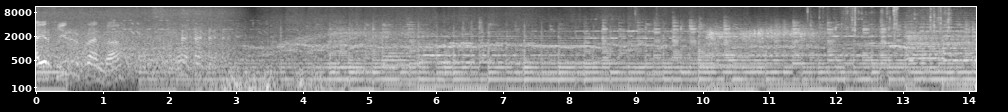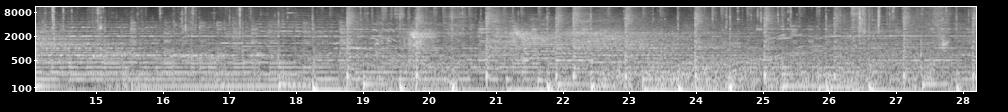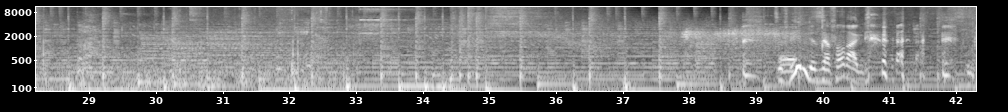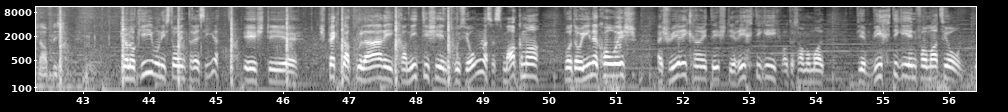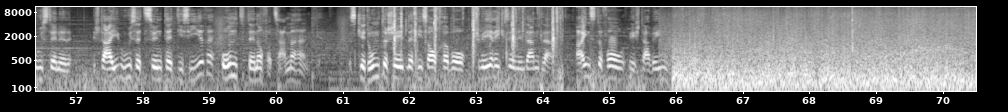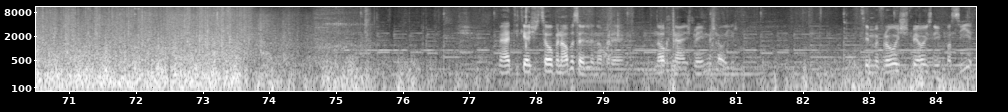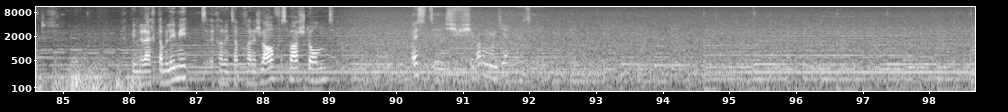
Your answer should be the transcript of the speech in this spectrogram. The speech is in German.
Hayır, vierer Freunde. Zufrieden, das ist hervorragend. Unglaublich. Die Geologie, die uns hier interessiert, ist die spektakuläre granitische Intrusion, also das Magma, das hier reingekommen ist. Eine Schwierigkeit ist, die richtige, oder sagen wir mal, die wichtige Information aus diesen Steinen heraus zu synthetisieren und dann noch zusammenhängen. Es gibt unterschiedliche Sachen, die schwierig sind in diesem Gelände. Eins davon ist der Wind. Man hätte gestern oben runter sollen, aber äh, im Nachhinein ist man immer schleuer. Jetzt sind wir froh, ist bei uns nichts passiert. Ich bin recht am Limit. Ich kann jetzt aber können schlafen ein paar Stunden. Sais pas comment dire. quoi, c'est-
